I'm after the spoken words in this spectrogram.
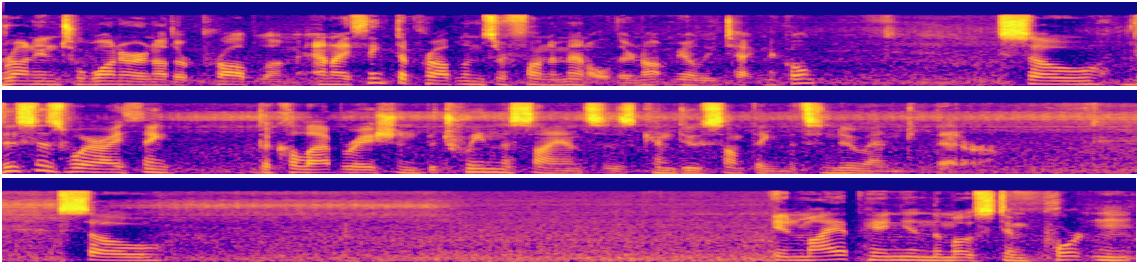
run into one or another problem. And I think the problems are fundamental. They're not merely technical. So this is where I think the collaboration between the sciences can do something that's new and better. So in my opinion, the most important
